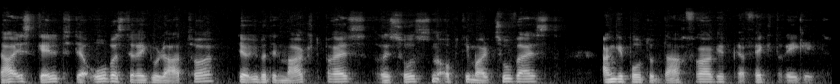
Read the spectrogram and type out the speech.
Da ist Geld der oberste Regulator, der über den Marktpreis Ressourcen optimal zuweist, Angebot und Nachfrage perfekt regelt.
